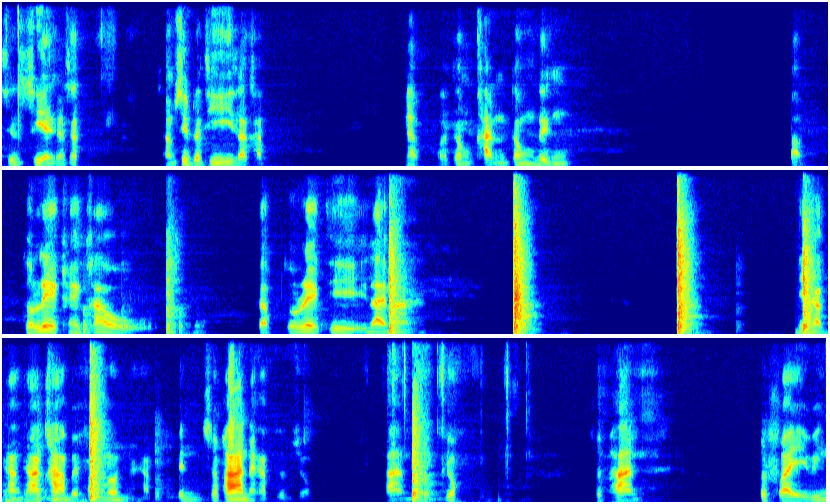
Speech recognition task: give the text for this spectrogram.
เสียนเสียนๆก็สักสามสิบนาทีแหละครับ ครับเพราะต้องขันต้องดึง ตัวเลขให้เข้ากับตัวเลขที่ได้มา นี่ครับทางทางข้ามไปฝั่งน้นนะครับ เป็นสะพานนะครับท่านผู้ชมสะพานยกสะพานรถไฟวิ่ง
